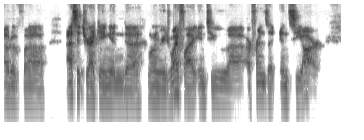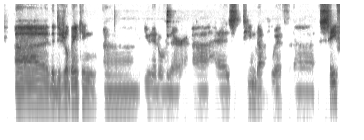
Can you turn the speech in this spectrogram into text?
out of uh, asset tracking and uh, long range Wi Fi into uh, our friends at NCR. Uh, the digital banking uh, unit over there has teamed up with Safe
